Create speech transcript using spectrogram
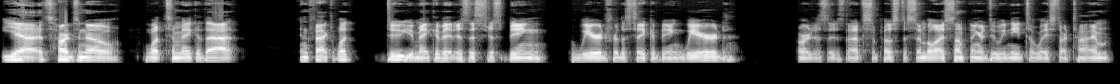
Yeah, it's hard to know what to make of that. In fact, what do you make of it? Is this just being weird for the sake of being weird? Or is, is that supposed to symbolize something, or do we need to waste our time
